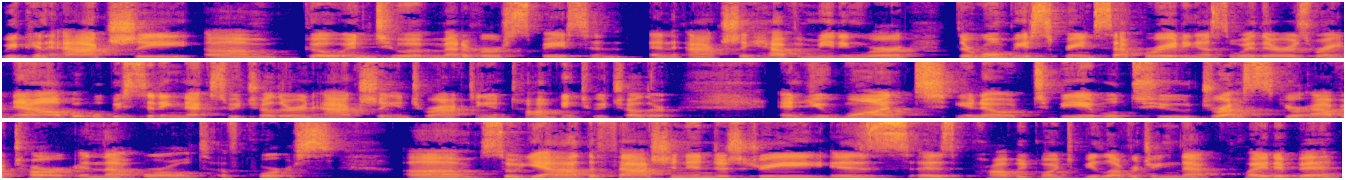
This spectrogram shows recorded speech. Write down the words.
we can actually um, go into a metaverse space and, and actually have a meeting where there won't be a screen separating us the way there is right now, but we'll be sitting next to each other and actually interacting and talking to each other. And you want, you know, to be able to dress your avatar in that world, of course. Um, so yeah, the fashion industry is is probably going to be leveraging that quite a bit.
